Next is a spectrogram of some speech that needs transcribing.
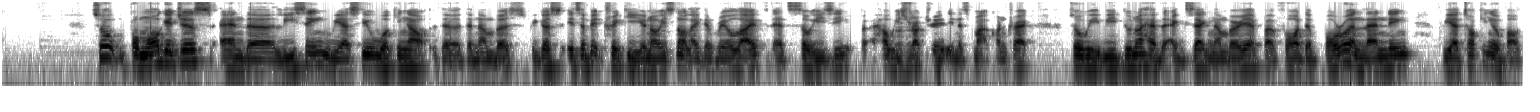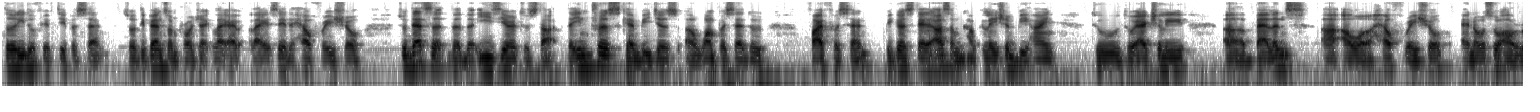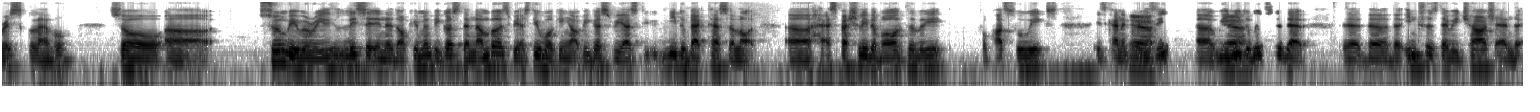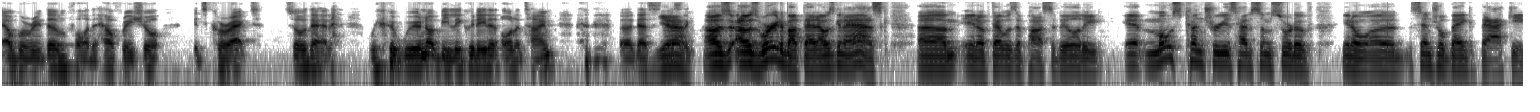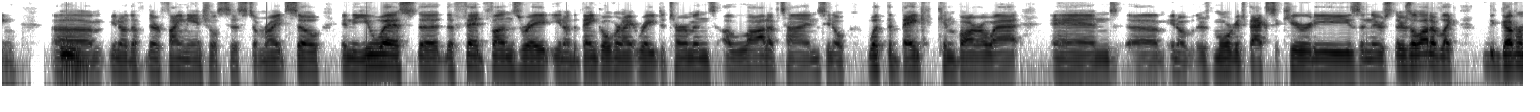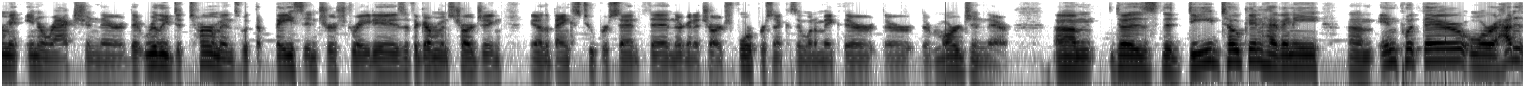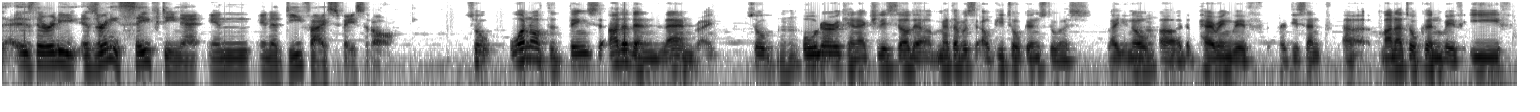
So for mortgages and the leasing, we are still working out the, the numbers because it's a bit tricky. You know, it's not like the real life that's so easy. But how we mm-hmm. structure it in a smart contract. So we, we do not have the exact number yet. But for the borrow and lending, we are talking about 30 to 50 percent. So it depends on project. Like I, like I say, the health ratio. So that's a, the, the easier to start. The interest can be just uh, one uh, to five percent because there are some mm-hmm. calculation behind to to actually uh, balance uh, our health ratio and also our risk level. So uh, soon we will release it in the document because the numbers we are still working out because we are still need to backtest a lot, uh, especially the volatility for past two weeks is kind of crazy. Yeah. we yeah. need to make sure that the, the the interest that we charge and the algorithm for the health ratio it's correct so that we, we will not be liquidated all the time. Uh, that's yeah. That's I was I was worried about that. I was going to ask, um, you know, if that was a possibility. It, most countries have some sort of you know uh, central bank backing. Hmm. Um, mm. you know the, their financial system, right? So in the U.S., the the Fed funds rate, you know, the bank overnight rate determines a lot of times, you know, what the bank can borrow at, and um, you know there's mortgage-backed securities and there's there's a lot of like the government interaction there that really determines what the base interest rate is. If the government's charging you know the bank's 2% then they're going to charge 4% because they want to make their their their margin there. Um, does the deed token have any um, input there or how does is there any is there any safety net in in a defi space at all? So one of the things other than land right so mm-hmm. owner can actually sell their metaverse LP tokens to us, like you know, mm-hmm. uh, the pairing with a decent uh, mana token with ETH,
